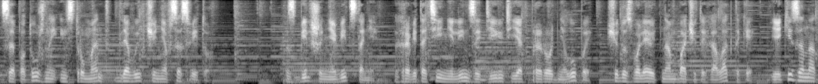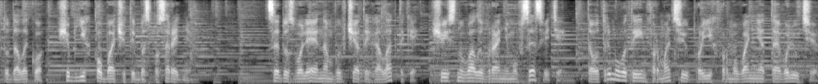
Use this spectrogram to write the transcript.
це потужний інструмент для вивчення всесвіту. Збільшення відстані, гравітаційні лінзи діють як природні лупи, що дозволяють нам бачити галактики, які занадто далеко, щоб їх побачити безпосередньо. Це дозволяє нам вивчати галактики, що існували в ранньому всесвіті, та отримувати інформацію про їх формування та еволюцію.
